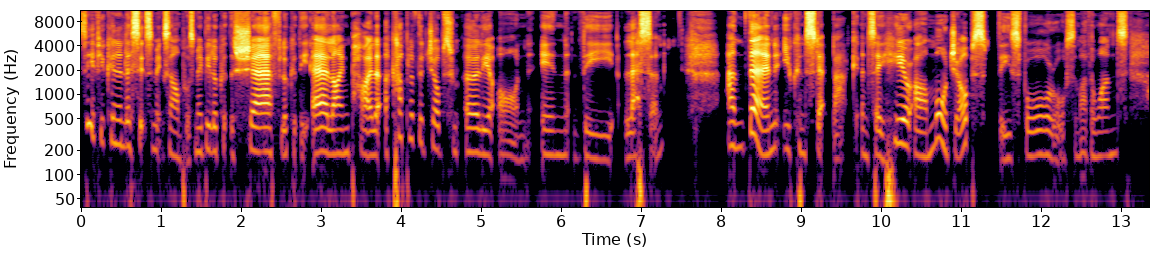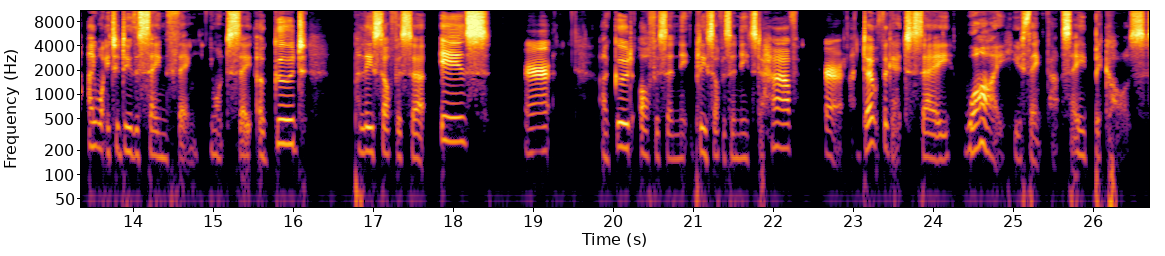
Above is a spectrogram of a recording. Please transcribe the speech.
See if you can elicit some examples. Maybe look at the chef, look at the airline pilot, a couple of the jobs from earlier on in the lesson. And then you can step back and say, here are more jobs, these four or some other ones. I want you to do the same thing. You want to say a good police officer is, er, a good officer, police officer needs to have, er, and don't forget to say why you think that. Say because.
